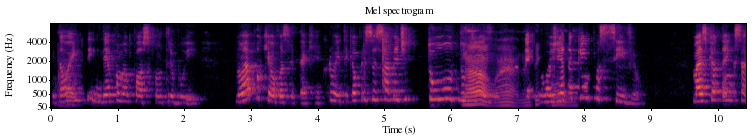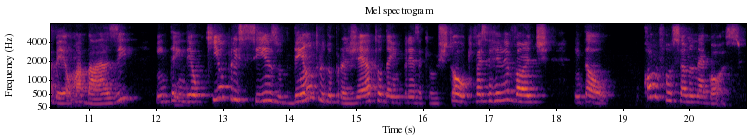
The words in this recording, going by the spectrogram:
Então, é entender como eu posso contribuir. Não é porque eu vou ser tech recruiter que eu preciso saber de tudo que Não, existe é, não tecnologia, até porque é impossível. Mas o que eu tenho que saber é uma base, entender o que eu preciso dentro do projeto ou da empresa que eu estou, que vai ser relevante. Então, como funciona o negócio?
